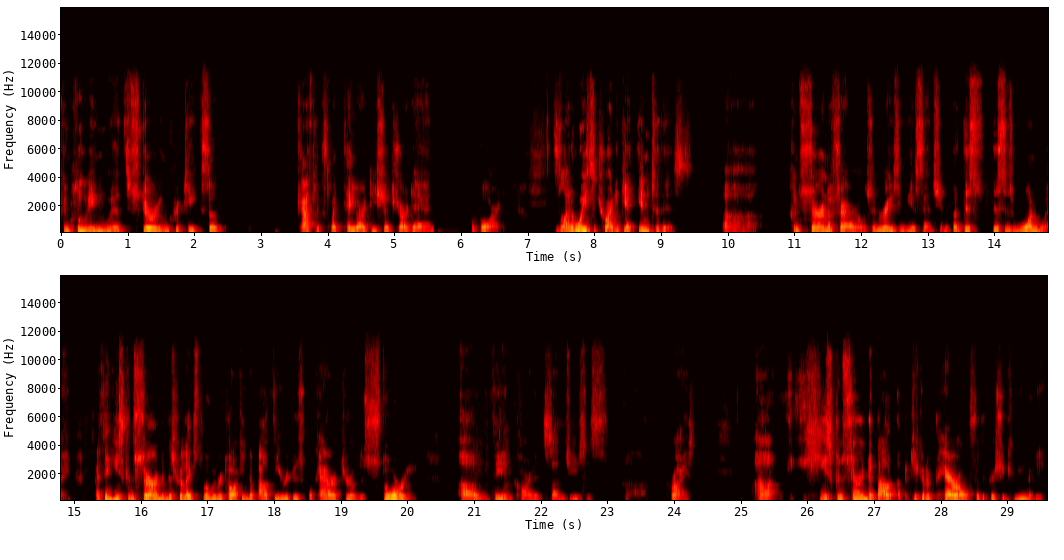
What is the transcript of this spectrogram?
concluding with stirring critiques of Catholics like Teilhard de Chardin, Barth. There's a lot of ways to try to get into this. Uh, concern of Farrow's in raising the ascension, but this, this is one way. I think he's concerned, and this relates to what we were talking about the irreducible character of the story of the incarnate Son, Jesus uh, Christ. Uh, he's concerned about a particular peril for the Christian community.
